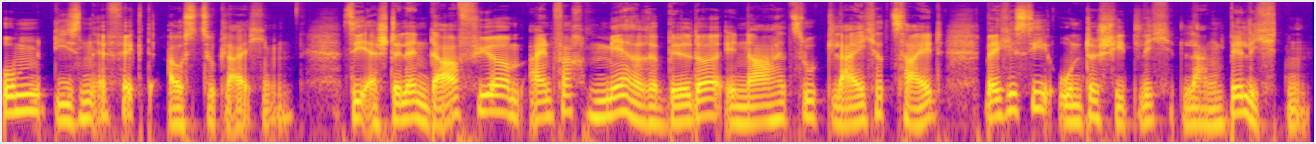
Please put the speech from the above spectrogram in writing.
um diesen Effekt auszugleichen. Sie erstellen dafür einfach mehrere Bilder in nahezu gleicher Zeit, welche sie unterschiedlich lang belichten.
